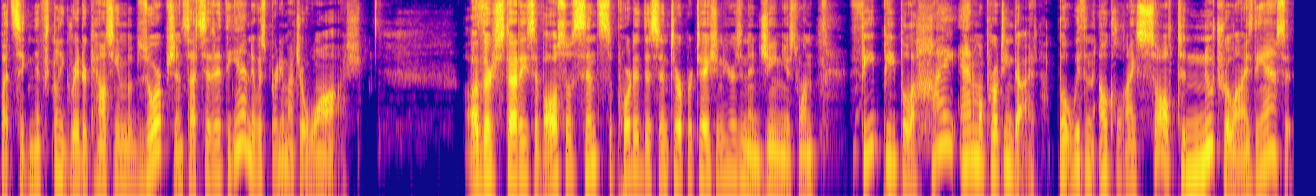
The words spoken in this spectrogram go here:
but significantly greater calcium absorption, such that at the end it was pretty much a wash. Other studies have also since supported this interpretation. Here's an ingenious one. Feed people a high animal protein diet, but with an alkali salt to neutralize the acid.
